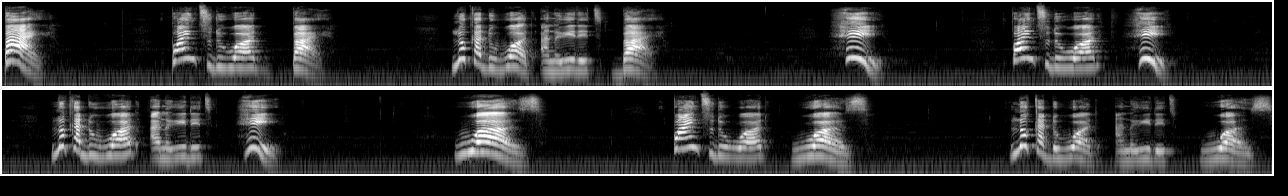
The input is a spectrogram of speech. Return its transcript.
Buy. Point to the word buy. Look at the word and read it. Buy. He. Point to the word he. Look at the word and read it he. Was. Point to the word was. Look at the word and read it was.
